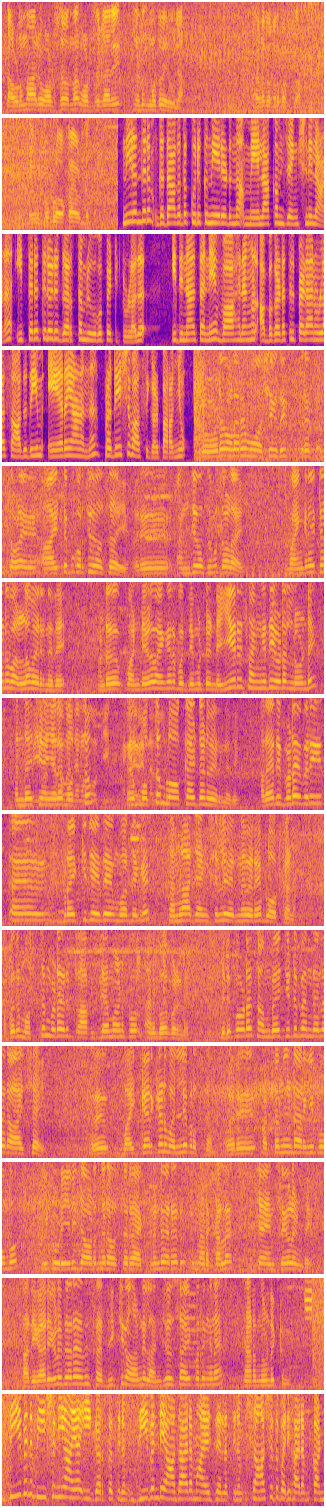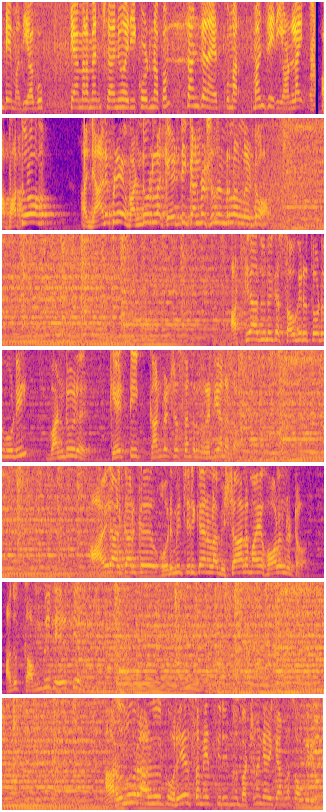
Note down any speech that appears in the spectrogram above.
ടൗണിൽ നിന്ന് ആരും ഓട്ടോറിക്ഷ വന്ന ഓട്ടോറിക്ഷക്കാർ ഇങ്ങോട്ട് ഇങ്ങോട്ട് വരില്ല അതൊക്കെ ഭയങ്കര പ്രശ്നമാണ് ഇപ്പോൾ ബ്ലോക്ക് ആയതുകൊണ്ട് നിരന്തരം ഗതാഗതക്കുരുക്ക് നേരിടുന്ന മേലാക്കം ജംഗ്ഷനിലാണ് ഇത്തരത്തിലൊരു ഗർത്തം രൂപപ്പെട്ടിട്ടുള്ളത്. ഇതിനാൽ തന്നെ വാഹനങ്ങൾ അപകടത്തിൽപ്പെടാനുള്ള സാധ്യതയും ഏറെയാണെന്ന് പ്രദേശവാസികൾ പറഞ്ഞു. റോഡ് വളരെ മോശം. ഇത് ആയിട്ട് കുറച്ച് ദിവസമായി. ഒരു അഞ്ച് ദിവസത്തോളമായി ഭയങ്കരമായിട്ടാണ് വെള്ളം വരുന്നത്. അതുകൊണ്ട് വണ്ടികൾ ഭയങ്കര ബുദ്ധിമുട്ടുണ്ട്. ഈ ഒരു സംഗതി ഇവിടെ ഉള്ളതുകൊണ്ട് എന്താ വെച്ച് കഴിഞ്ഞാൽ മൊത്തം മൊത്തം ബ്ലോക്ക് ആയിട്ടാണ് വരുന്നത്. അതായത് ഇവിടെ ഇവർ ബ്രേക്ക് ചെയ്ത് കഴിയുമ്പോഴത്തേക്ക് നമ്മൾ ആ ജംഗ്ഷനിൽ വരുന്ന വരെ ബ്ലോക്കാണ്. അപ്പോൾ ഇത് മൊത്തം ഇവിടെ ഒരു ട്രാഫിക് ജാമാണ് ഇപ്പോൾ അനുഭവപ്പെടുന്നത്. ഇതിപ്പോൾ ഇവിടെ സംഭവിച്ചിട്ട് ഇപ്പോൾ എന്തായാലും ഒരാഴ്ചയായി. അത് ബൈക്കാർക്കാണ് വലിയ പ്രശ്നം. ഒരു പെട്ടെന്ന് കണ്ട് ഇറങ്ങി പോകുമ്പോൾ ഈ കുഴിയിൽ ചാടുന്ന ഒരു അവസ്ഥ ഒരു ആക്സിഡന്റ് വരെ നടക്കാനുള്ള ചാൻസുകളുണ്ട് അധികാരികൾ ഇതുവരെ ഇത് ശ്രദ്ധിച്ചു കാണുന്നില്ല അഞ്ചു ദിവസമായി ഇപ്പോൾ ഇതിങ്ങനെ നടന്നുകൊണ്ടിരിക്കുന്നു. ജീവന് ഭീഷണിയായ ഈ ഗർത്തത്തിനും ജീവന്റെ ആധാരമായ ജലത്തിനും ശാശ്വത പരിഹാരം കണ്ടേ മതിയാകൂ. ക്യാമറമാൻ ഷനു അരീക്കോടിനൊപ്പം സഞ്ജന എസ് കുമാർ മഞ്ചേരി ഓൺലൈൻ. ആ പത്തോ. ആ ഞാനിപ്പോഴേ വണ്ടൂരിലെ കെ ടി കൺവെൻഷൻ സെന്ററിലുള്ള കേട്ടോ. അത്യാധുനിക സൗകര്യത്തോടു കൂടി Wandoor K T convention centre റെഡിയാണ് കേട്ടോ. ആയിരം ആൾക്കാർക്ക് ഒരുമിച്ചിരിക്കാനുള്ള വിശാലമായ ഹാളുണ്ട് കേട്ടോ അത് കംപ്ലീറ്റ് എ സി ആണ്. അറുന്നൂറ് ആളുകൾക്ക് ഒരേ സമയത്ത് ഇരുന്ന് ഭക്ഷണം കഴിക്കാനുള്ള സൗകര്യം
